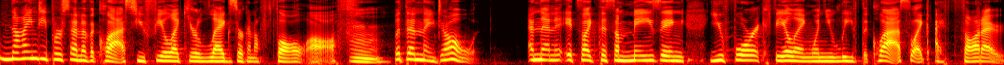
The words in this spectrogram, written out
90% of the class, you feel like your legs are gonna fall off, Mm. but then they don't. And then it's like this amazing euphoric feeling when you leave the class. Like I thought I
